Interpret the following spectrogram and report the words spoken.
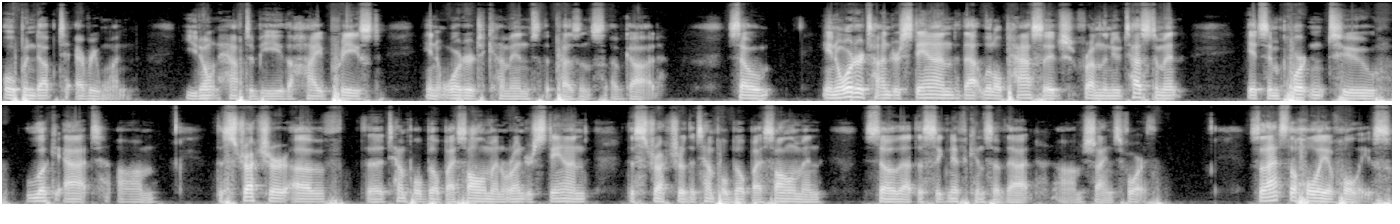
opened up to everyone. You don't have to be the high priest in order to come into the presence of God. So, in order to understand that little passage from the New Testament, it's important to look at um, the structure of the temple built by Solomon or understand the structure of the temple built by Solomon so that the significance of that um, shines forth. So that's the Holy of Holies.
